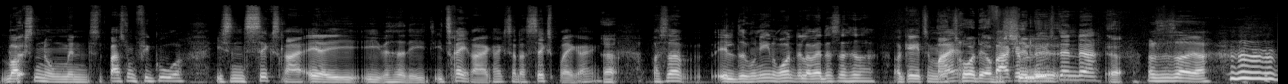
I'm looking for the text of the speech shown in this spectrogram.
voksne nogen, men bare sådan nogle figurer i sådan seks rækker, eller i, i, hvad hedder det, i, i tre rækker, ikke? så der er seks brikker, ikke? Ja. Og så æltede hun en rundt, eller hvad det så hedder, og gav til mig. tror, det er Far, kan du officielle- løse den der? Ja. Og så sad jeg.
